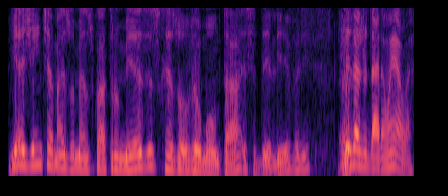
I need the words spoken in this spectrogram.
E a gente, há mais ou menos quatro meses, resolveu montar esse delivery. Vocês ajudaram ela?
